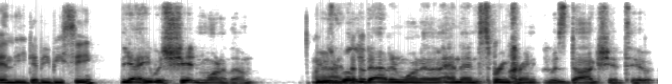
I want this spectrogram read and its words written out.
in the WBC? Yeah, he was shit in one of them. He was Uh, really the- bad in one of them, and then spring I'm- training he was dog shit too.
